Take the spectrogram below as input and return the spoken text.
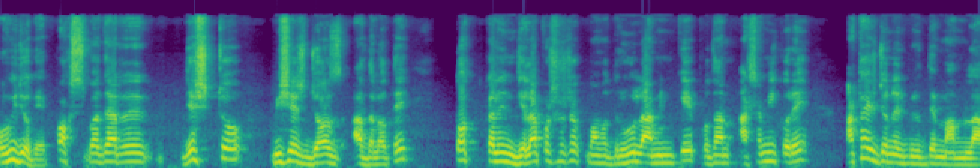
অভিযোগে কক্সবাজারের জ্যেষ্ঠ বিশেষ জজ আদালতে তৎকালীন জেলা প্রশাসক মোহাম্মদ রুহুল আমিনকে প্রধান আসামি করে আঠাশ জনের বিরুদ্ধে মামলা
